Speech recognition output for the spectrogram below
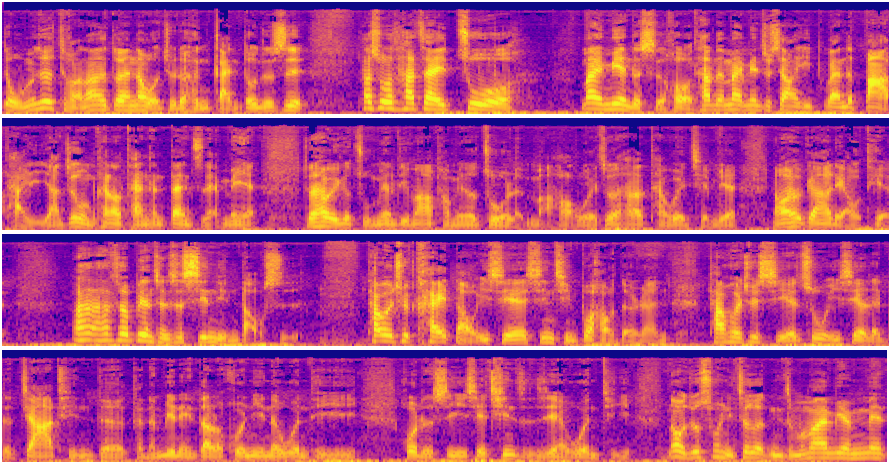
我们就访谈一段，让我觉得很感动，就是他说他在做。卖面的时候，他的卖面就像一般的吧台一样，就是我们看到坛坛担子来面，就他有一个煮面的地方，他旁边都坐人嘛，哈，我也坐在他的摊位前面，然后就跟他聊天，啊，他就变成是心灵导师，他会去开导一些心情不好的人，他会去协助一些人的家庭的可能面临到了婚姻的问题，或者是一些亲子之间的问题。那我就说你这个你怎么卖面面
